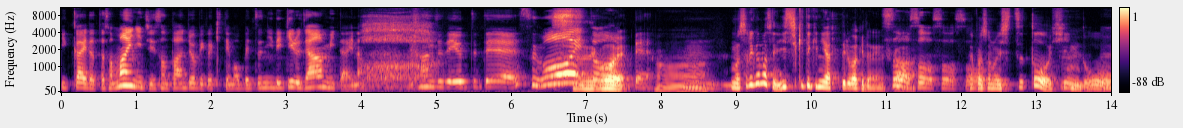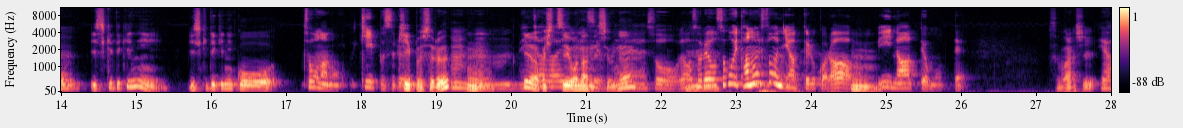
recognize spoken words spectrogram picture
1回だったらその毎日その誕生日が来ても別にできるじゃんみたいな感じで言ってて、すごいと思って。もうそれがまさに意識的にやってるわけじゃないですか。そうそうそうそう。やっぱりその質と頻度をうんうん意識的に、意識的にこそうなの。キープすう、る。キープする？うんっていうのがやっぱ必要なんですよねそう。だからそれをすごい楽しそうにやってるから、うんいいなって思って。素晴らしい。いや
